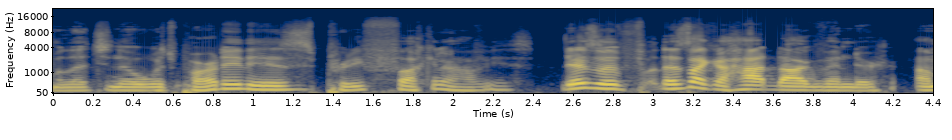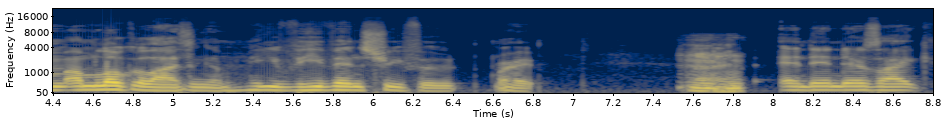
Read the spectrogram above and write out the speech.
gonna let you know which part it is. Pretty fucking obvious. There's a there's like a hot dog vendor. I'm I'm localizing him. He he vends street food, right? Mhm. And then there's like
